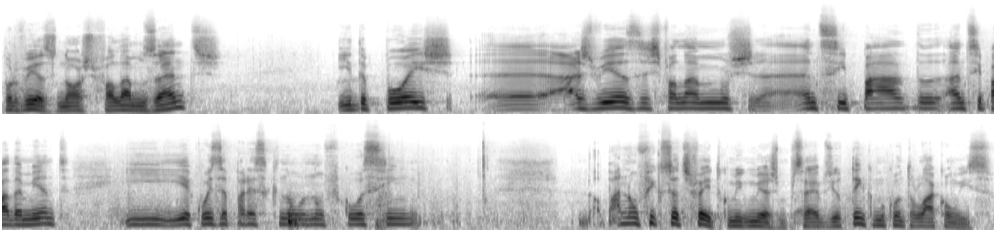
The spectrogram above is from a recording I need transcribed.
por vezes nós falamos antes e depois às vezes falamos antecipado, antecipadamente e, a coisa parece que não, não ficou assim. Não fico satisfeito comigo mesmo, percebes? Eu tenho que me controlar com isso.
